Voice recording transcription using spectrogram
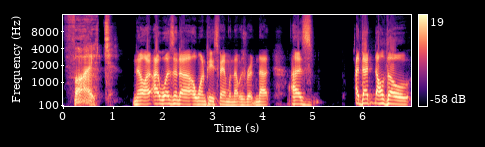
Fight. No, I, I wasn't a, a One Piece fan when that was written. That as that, although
